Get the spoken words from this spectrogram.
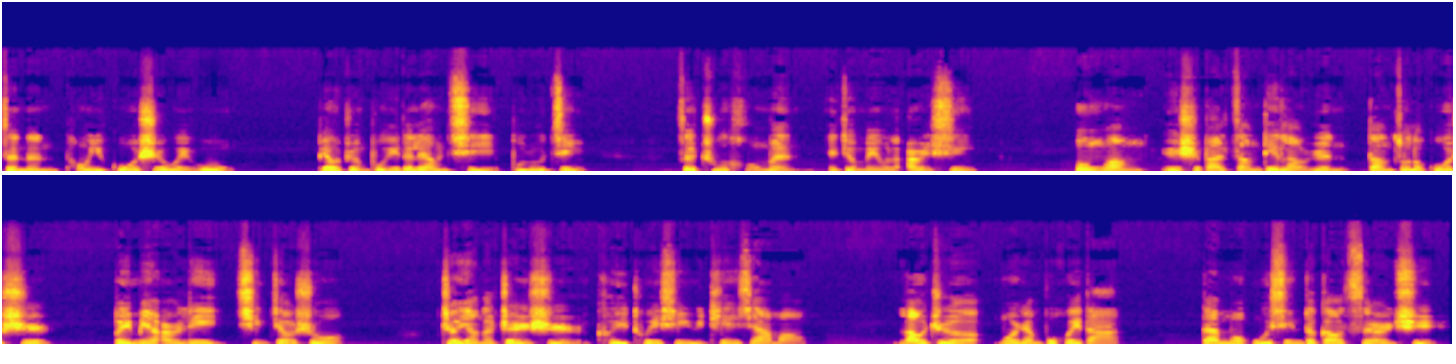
怎能同以国事为务？标准不一的亮器不入境，则诸侯们也就没有了二心。文王于是把藏地老人当做了国师，北面而立，请教说：“这样的政事可以推行于天下吗？”老者默然不回答，淡漠无心地告辞而去。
